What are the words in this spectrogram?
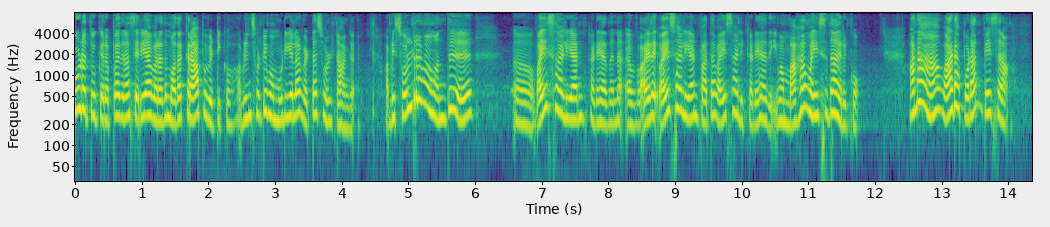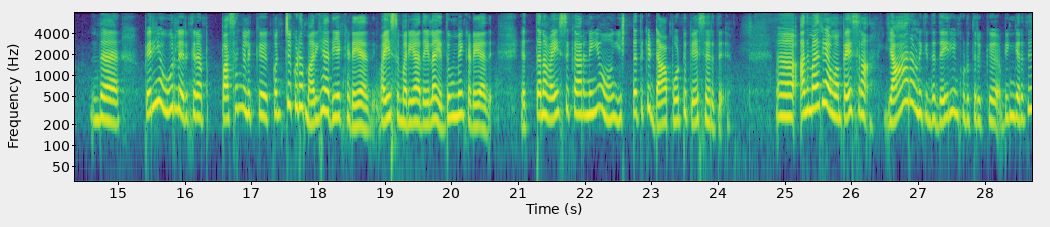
கூட தூக்குறப்ப இதெல்லாம் சரியாக வராது மொதல் கிராப்பு வெட்டிக்கோ அப்படின்னு சொல்லிட்டு இவன் முடியெல்லாம் வெட்ட சொல்லிட்டாங்க. அப்படி சொல்கிறவன் வந்து வயசாளியான்னு கிடையாதுன்னா வயசாளியான்னு பார்த்தா வயசாளி கிடையாது. இவன் மகன் வயசு தான் இருக்கும். ஆனால் வாடா போடான்னு பேசுகிறான் இந்த பெரிய ஊரில் இருக்கிற பசங்களுக்கு கொஞ்சம் கூட மரியாதையே கிடையாது. வயசு மரியாதையெல்லாம் எதுவுமே கிடையாது. எத்தனை வயசுக்காரனையும் இஷ்டத்துக்கு டா போட்டு பேசுறது. அது மாதிரி அவன் பேசுகிறான் யார் அவனுக்கு இந்த தைரியம் கொடுத்துருக்கு அப்படிங்கிறது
